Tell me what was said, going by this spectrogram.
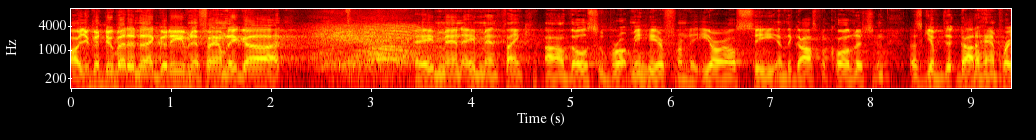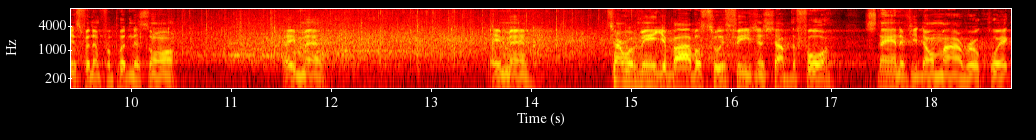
Oh, you can do better than that. Good evening, family God. Amen, amen. Thank uh, those who brought me here from the ERLC and the Gospel Coalition. Let's give God a hand praise for them for putting this on. Amen. Amen. Turn with me in your Bibles to Ephesians chapter 4. Stand if you don't mind, real quick.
